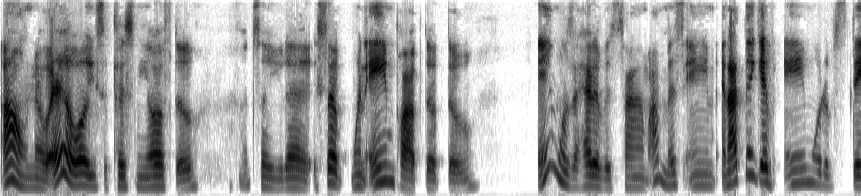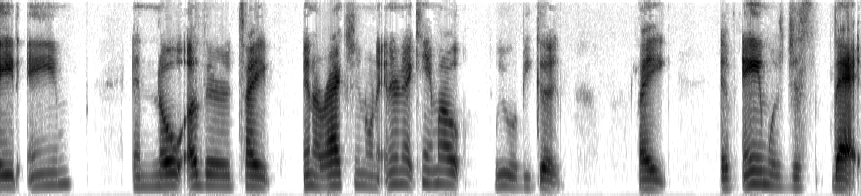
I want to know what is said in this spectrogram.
I don't know. AOL used to piss me off though. I'll tell you that. Except when AIM popped up though. AIM was ahead of its time. I miss AIM. And I think if AIM would have stayed AIM and no other type interaction on the internet came out, we would be good. Like if AIM was just that,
